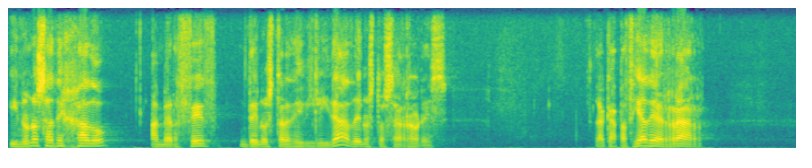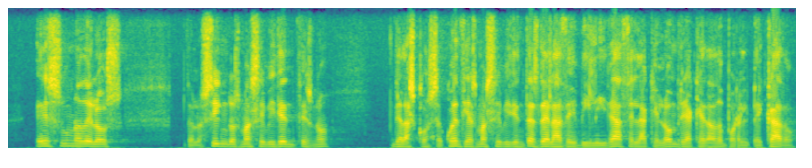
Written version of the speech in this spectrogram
y no nos ha dejado a merced de nuestra debilidad, de nuestros errores. La capacidad de errar es uno de los, de los signos más evidentes, ¿no? de las consecuencias más evidentes de la debilidad en la que el hombre ha quedado por el pecado.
